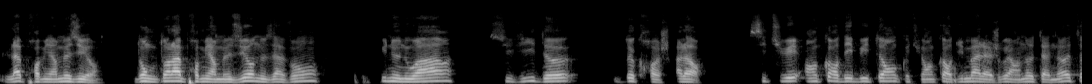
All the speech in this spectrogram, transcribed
la première mesure. Donc, dans la première mesure, nous avons une noire suivi de deux croches. Alors, si tu es encore débutant, que tu as encore du mal à jouer en note à note,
